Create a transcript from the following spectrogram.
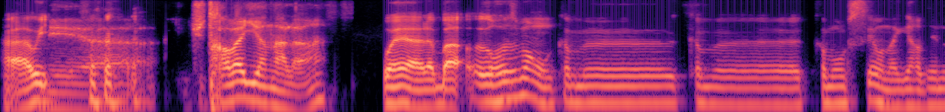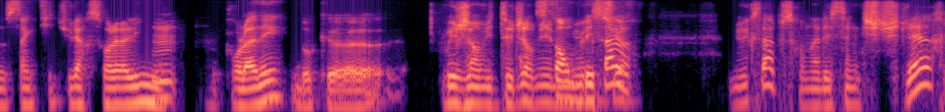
Ah oui. Mais euh, du travail, il y en a là. hein. Ouais, bah, heureusement, comme, comme, comme on le sait, on a gardé nos cinq titulaires sur la ligne Mm. pour l'année. Donc, Mais j'ai envie de te dire Sans mieux que ça. Mieux que ça, parce qu'on a les cinq titulaires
